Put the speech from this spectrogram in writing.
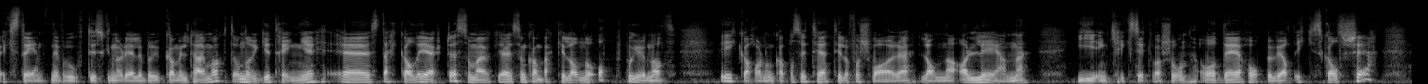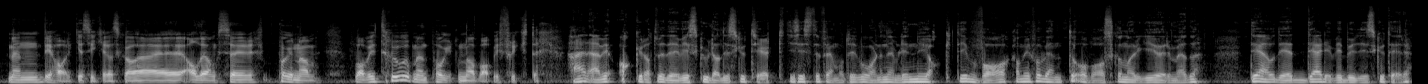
ekstremt nevrotiske når det gjelder bruk av militærmakt. Og Norge trenger eh, sterke allierte som, er, som kan backe landet opp pga. at vi ikke har noen kapasitet til å forsvare landet alene i en krigssituasjon. Og Det håper vi at ikke skal skje, men vi har ikke sikkerhetsallianser pga. hva vi tror, men pga. hva vi frykter. Her er vi akkurat ved det vi skulle ha diskutert de siste 25 årene, nemlig nøyaktig hva kan vi forvente, og hva skal Norge gjøre med det. Det er jo det, det, er det vi burde diskutere.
